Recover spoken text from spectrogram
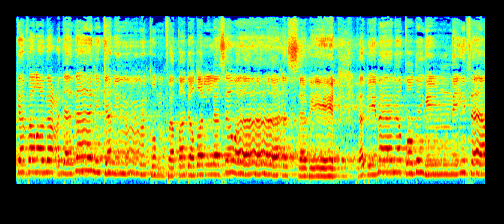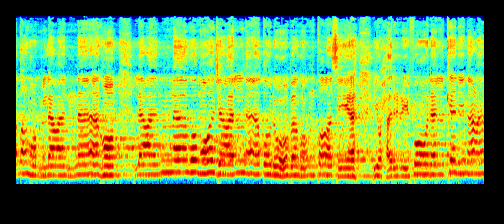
كفر بعد ذلك منكم فقد ضل سواء السبيل. فبما نقضهم ميثاقهم لعناهم لعناهم وجعلنا قلوبهم قاسية. يحرفون الكلم عن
